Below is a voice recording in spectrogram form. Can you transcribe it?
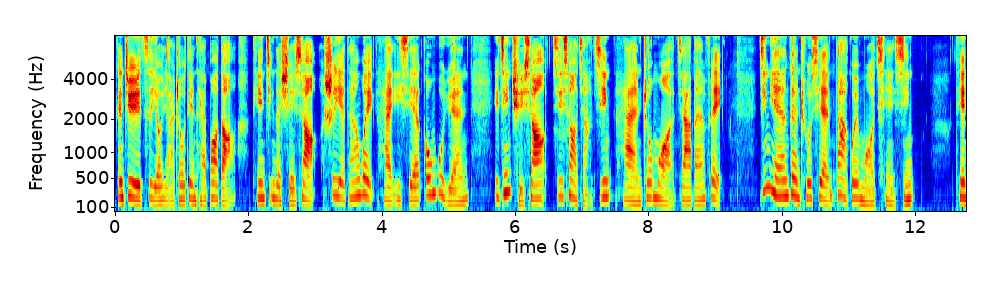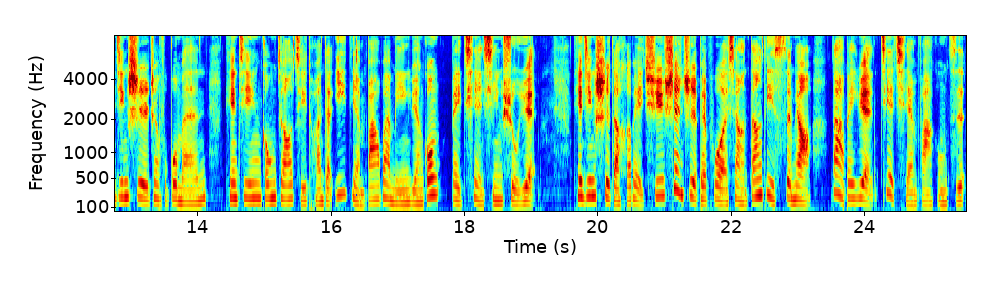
根据自由亚洲电台报道，天津的学校、事业单位和一些公务员已经取消绩效奖金和周末加班费，今年更出现大规模欠薪。天津市政府部门天津公交集团的一点八万名员工被欠薪数月，天津市的河北区甚至被迫向当地寺庙大悲院借钱发工资。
